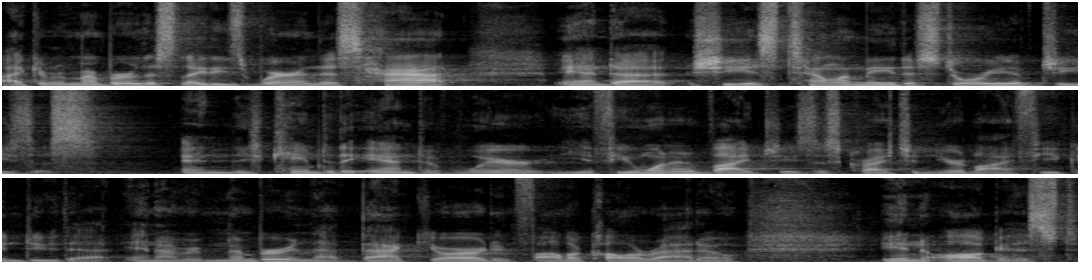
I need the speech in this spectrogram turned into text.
I can remember this lady's wearing this hat. And uh, she is telling me the story of Jesus. And they came to the end of where if you want to invite Jesus Christ in your life, you can do that. And I remember in that backyard in Fowler, Colorado, in August,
